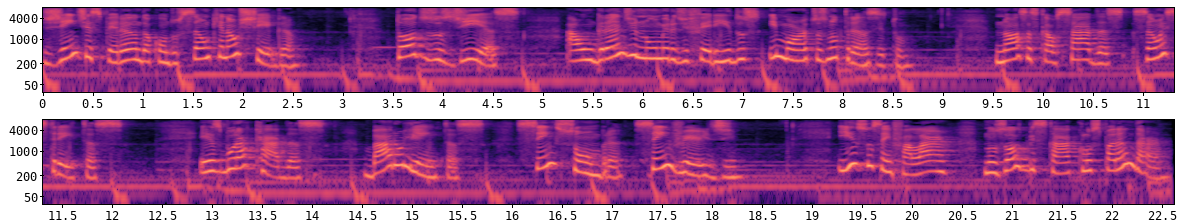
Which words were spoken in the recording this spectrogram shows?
gente esperando a condução que não chega. Todos os dias há um grande número de feridos e mortos no trânsito. Nossas calçadas são estreitas, esburacadas, barulhentas, sem sombra, sem verde. Isso sem falar nos obstáculos para andar.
